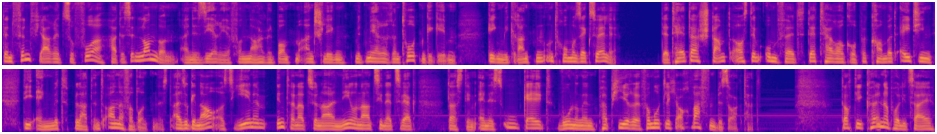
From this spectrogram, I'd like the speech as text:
denn fünf Jahre zuvor hat es in London eine Serie von Nagelbombenanschlägen mit mehreren Toten gegeben, gegen Migranten und Homosexuelle. Der Täter stammt aus dem Umfeld der Terrorgruppe Combat 18, die eng mit Blood and Honor verbunden ist, also genau aus jenem internationalen Neonazi-Netzwerk, das dem NSU Geld, Wohnungen, Papiere, vermutlich auch Waffen besorgt hat. Doch die Kölner Polizei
